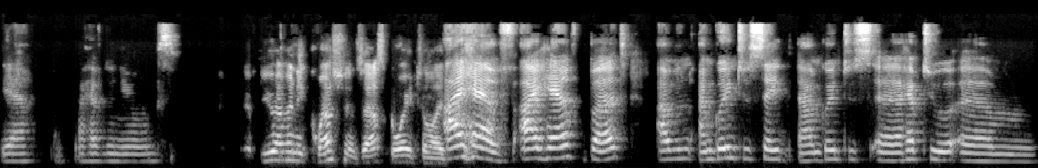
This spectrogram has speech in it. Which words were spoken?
Yeah, I have the new ones. if you have any questions, ask away till I. I have, I have, but I'm I'm going to say I'm going to uh, have to um,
